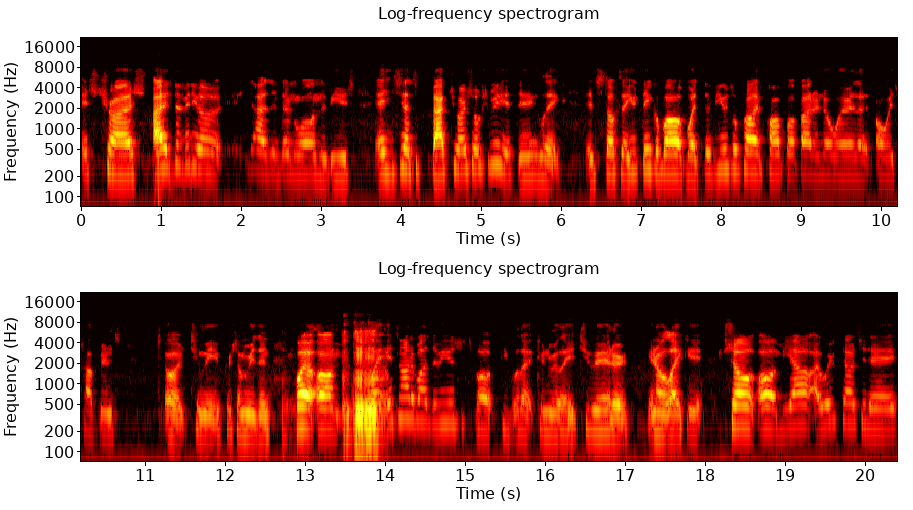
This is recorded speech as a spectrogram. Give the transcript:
It's trash. I the video hasn't done well in the views, and see that's back to our social media thing. Like it's stuff that you think about, but the views will probably pop up out of nowhere. That always happens uh, to me for some reason. But um, it's not about the views. It's about people that can relate to it or you know like it. So um yeah, I worked out today.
